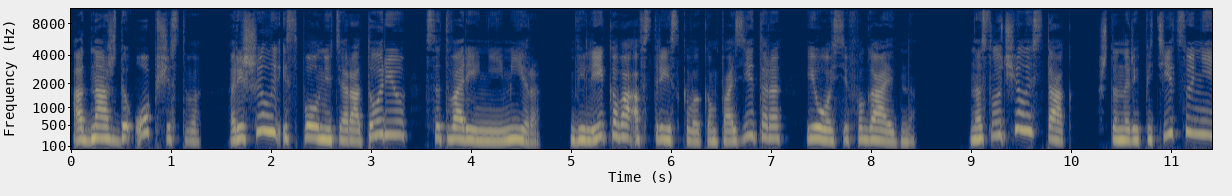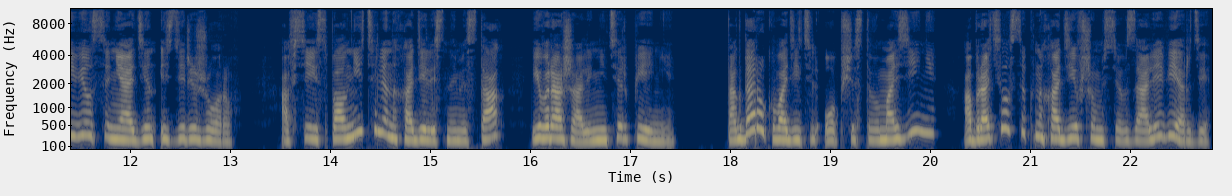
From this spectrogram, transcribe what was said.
Однажды общество решило исполнить ораторию «Сотворение мира» великого австрийского композитора Иосифа Гайдна. Но случилось так, что на репетицию не явился ни один из дирижеров, а все исполнители находились на местах и выражали нетерпение. Тогда руководитель общества Мазини обратился к находившемуся в зале Верди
